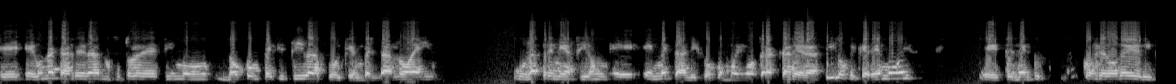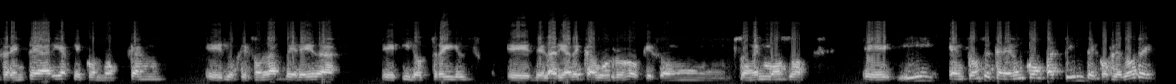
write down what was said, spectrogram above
eh, es una carrera, nosotros le decimos no competitiva porque en verdad no hay una premiación eh, en metálico como en otras carreras. Y lo que queremos es eh, tener corredores de diferentes áreas que conozcan lo que son las veredas y los trails del área de Cabo Rojo, que son, son hermosos. y entonces tener un compartir de corredores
